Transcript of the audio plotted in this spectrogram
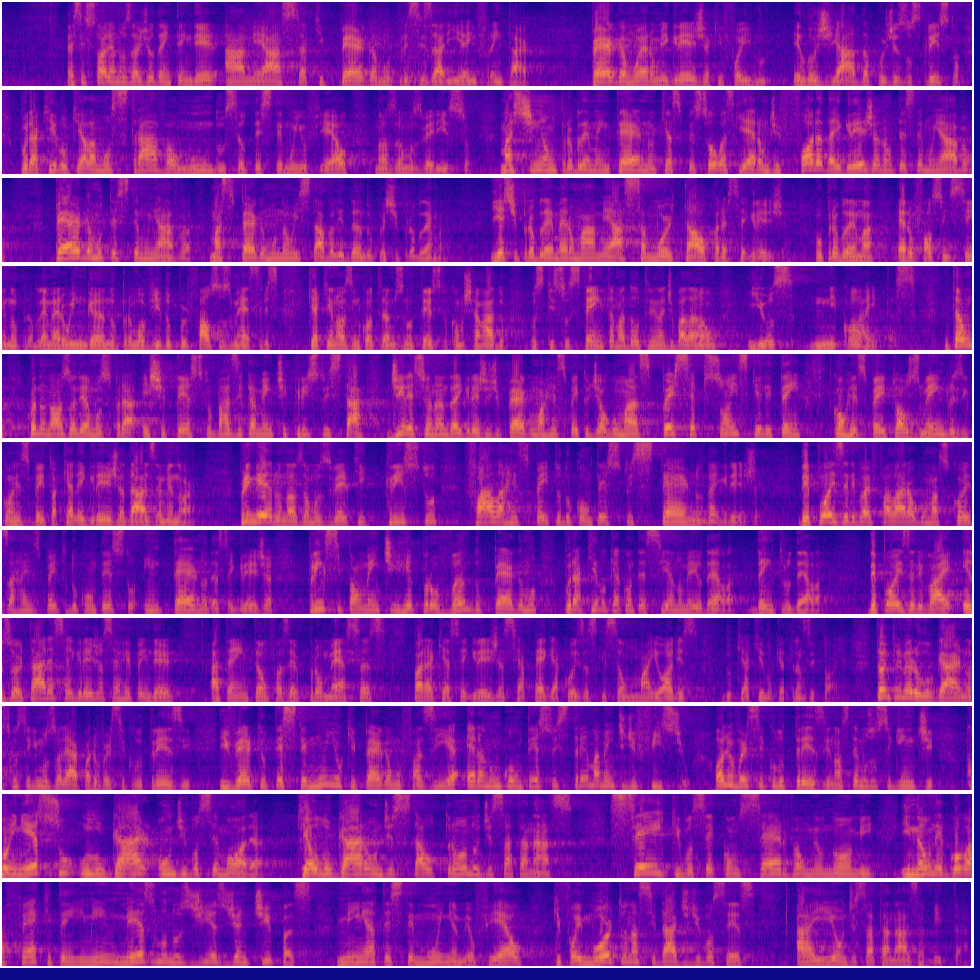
Essa história nos ajuda a entender a ameaça que Pérgamo precisaria enfrentar. Pérgamo era uma igreja que foi elogiada por Jesus Cristo por aquilo que ela mostrava ao mundo, seu testemunho fiel, nós vamos ver isso. Mas tinha um problema interno que as pessoas que eram de fora da igreja não testemunhavam. Pérgamo testemunhava, mas Pérgamo não estava lidando com este problema. E este problema era uma ameaça mortal para essa igreja. O problema era o falso ensino, o problema era o engano promovido por falsos mestres, que aqui nós encontramos no texto como chamado os que sustentam a doutrina de Balaão e os nicolaítas. Então, quando nós olhamos para este texto, basicamente Cristo está direcionando a igreja de Pérgamo a respeito de algumas percepções que ele tem com respeito aos membros e com respeito àquela igreja da Ásia Menor. Primeiro, nós vamos ver que Cristo fala a respeito do contexto externo da igreja. Depois ele vai falar algumas coisas a respeito do contexto interno dessa igreja, principalmente reprovando Pérgamo por aquilo que acontecia no meio dela, dentro dela. Depois ele vai exortar essa igreja a se arrepender, até então fazer promessas para que essa igreja se apegue a coisas que são maiores do que aquilo que é transitório. Então, em primeiro lugar, nós conseguimos olhar para o versículo 13 e ver que o testemunho que Pérgamo fazia era num contexto extremamente difícil. Olha o versículo 13, nós temos o seguinte: Conheço o lugar onde você mora, que é o lugar onde está o trono de Satanás. Sei que você conserva o meu nome e não negou a fé que tem em mim, mesmo nos dias de Antipas, minha testemunha, meu fiel, que foi morto na cidade de vocês, aí onde Satanás habita.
